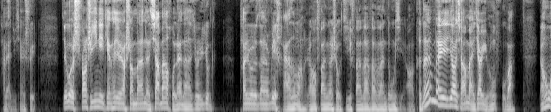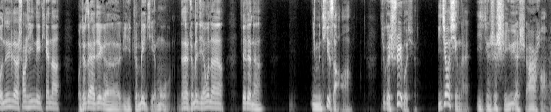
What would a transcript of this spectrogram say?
他俩就先睡，结果双十一那天他就要上班呢，下班回来呢就是又他就是在那喂孩子嘛，然后翻个手机翻翻翻翻东西啊，可能买要想买件羽绒服吧，然后我那个双十一那天呢，我就在这个里准备节目，在准备节目呢，接着呢。你们替嫂啊，就给睡过去了。一觉醒来，已经是十一月十二号了。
